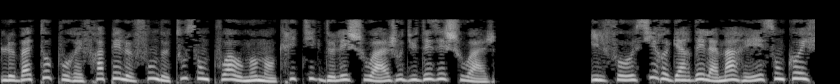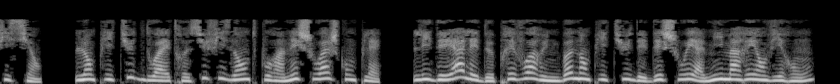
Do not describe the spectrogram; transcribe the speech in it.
le bateau pourrait frapper le fond de tout son poids au moment critique de l'échouage ou du déséchouage. Il faut aussi regarder la marée et son coefficient. L'amplitude doit être suffisante pour un échouage complet. L'idéal est de prévoir une bonne amplitude et d'échouer à mi-marée environ,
